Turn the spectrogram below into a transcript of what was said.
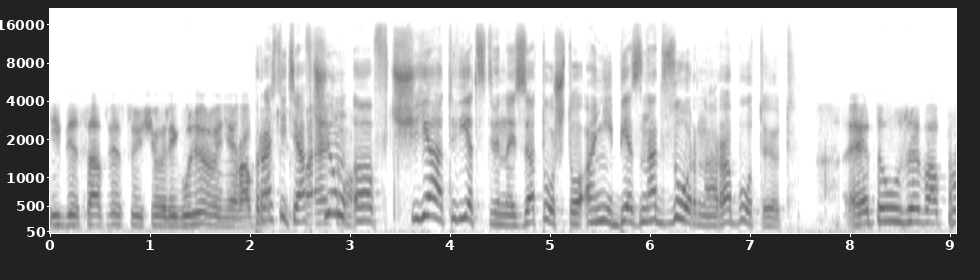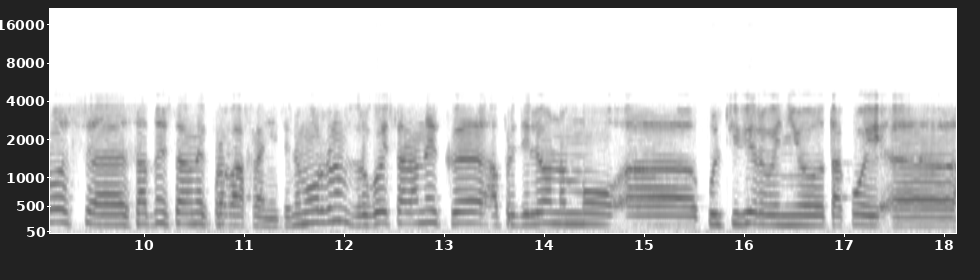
и без соответствующего регулирования работают. Простите, а Поэтому... в чем, в чья ответственность за то, что они безнадзорно работают? Это уже вопрос, э, с одной стороны, к правоохранительным органам, с другой стороны, к определенному э, культивированию такой, э,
